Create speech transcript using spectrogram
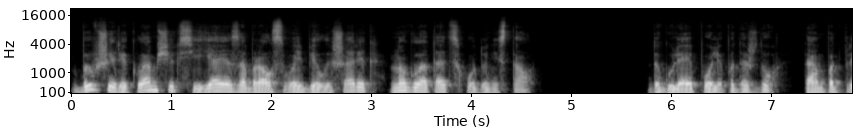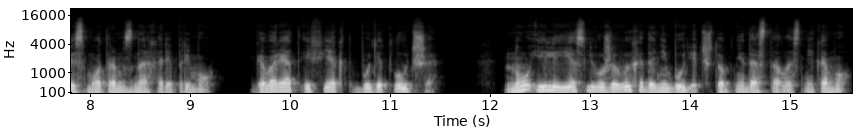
Бывший рекламщик, сияя, забрал свой белый шарик, но глотать сходу не стал. «Да гуляй поле подожду. Там под присмотром знахаря приму. Говорят, эффект будет лучше. Ну или если уже выхода не будет, чтоб не досталось никому».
